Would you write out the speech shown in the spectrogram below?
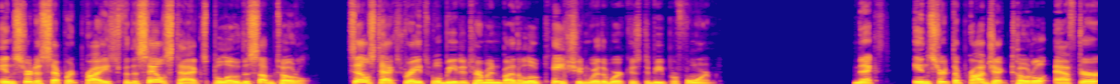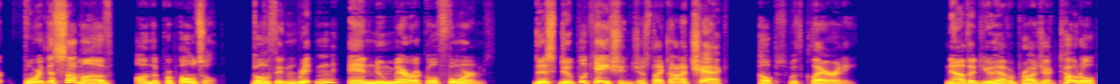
Insert a separate price for the sales tax below the subtotal. Sales tax rates will be determined by the location where the work is to be performed. Next, insert the project total after for the sum of on the proposal both in written and numerical forms. This duplication, just like on a check, helps with clarity. Now that you have a project total,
